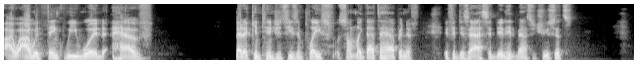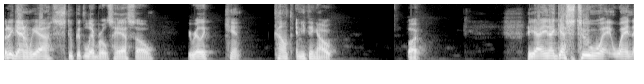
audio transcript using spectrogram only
I I would think we would have better contingencies in place for something like that to happen if if a disaster did hit Massachusetts. But again, we are stupid liberals here, so you really can't count anything out. But yeah, and I guess too when, when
